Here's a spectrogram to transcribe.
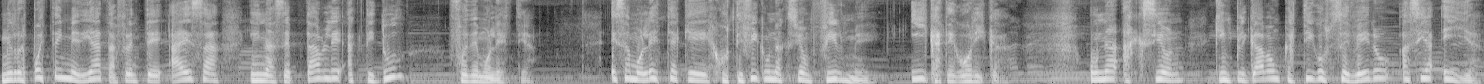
Mi respuesta inmediata frente a esa inaceptable actitud fue de molestia. Esa molestia que justifica una acción firme y categórica. Una acción que implicaba un castigo severo hacia ella.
